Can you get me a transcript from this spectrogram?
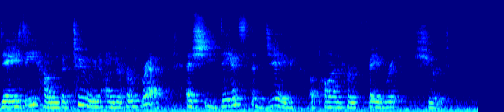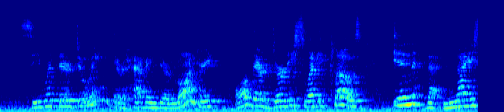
Daisy hummed a tune under her breath as she danced the jig upon her favorite shirt. See what they're doing? They're having their laundry, all their dirty, sweaty clothes, in that nice,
